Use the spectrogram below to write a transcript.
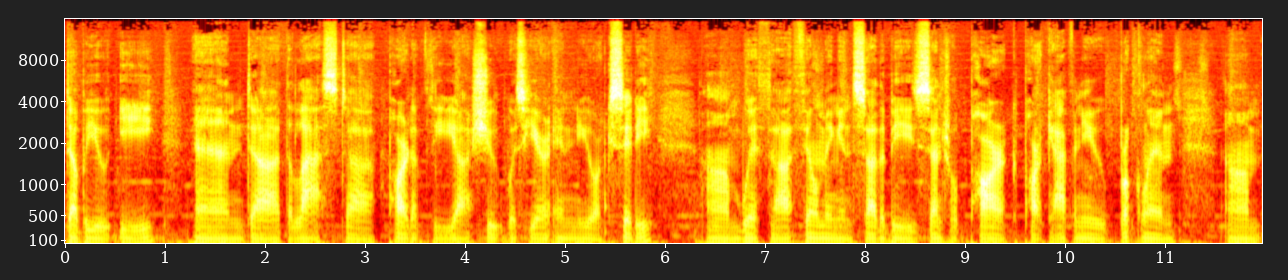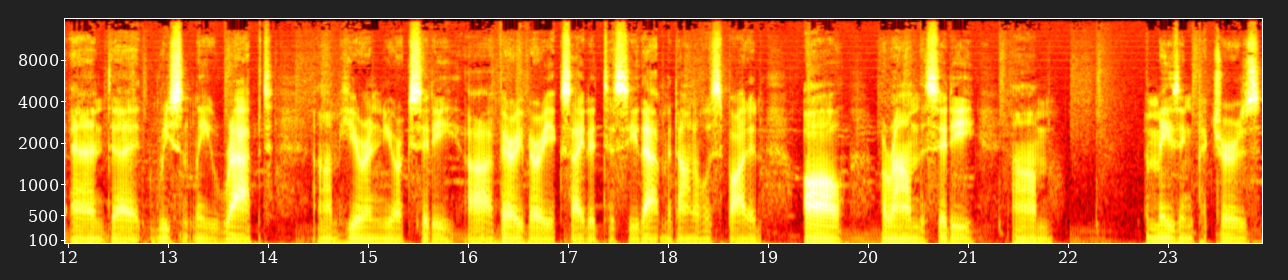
W.E., and uh, the last uh, part of the uh, shoot was here in New York City. Um, with filming in Sotheby's, Central Park, Park Avenue, Brooklyn, um, and recently wrapped um, here in New York City. Uh, very, very excited to see that. Madonna was spotted all around the city. Um, amazing pictures.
